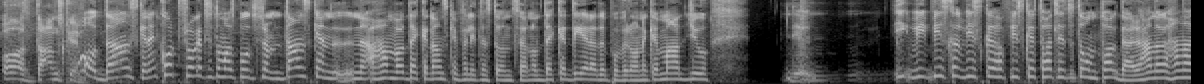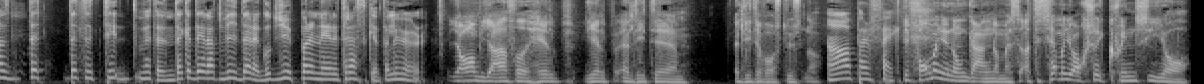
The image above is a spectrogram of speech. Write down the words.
Och dansken. Och dansken, en kort fråga till Thomas Bodström. Dansken, han var deckardansken för en liten stund sedan och dekaderade på Veronica Maggio. Vi, vi, ska, vi, ska, vi ska ta ett litet omtag där. Han har, han har de, detektiv, vad heter det, dekaderat vidare, gått djupare ner i träsket, eller hur? Ja, men jag har fått hjälp, hjälp av lite, av lite av våra lyssnare. Ja, perfekt. Det får man ju någon gång, när man, och det ser man ju också i Quincy och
